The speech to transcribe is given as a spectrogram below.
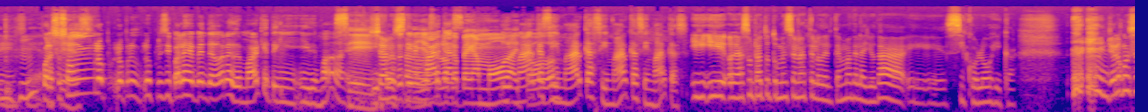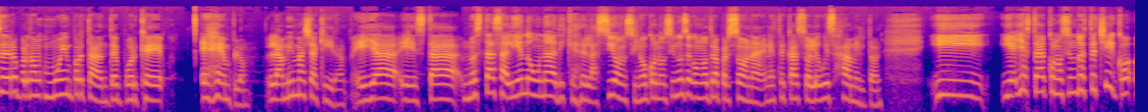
Sí, sí, Por eso son es. lo- lo los principales vendedores de marketing y, y demás. Sí. Y por lo eso tienen marcas. que pegan moda y marcas todo. y marcas y marcas y marcas. Y, y hace un rato tú mencionaste lo del tema de la ayuda eh, psicológica. Yo lo considero, perdón, muy importante porque, ejemplo, la misma Shakira, ella está, no está saliendo en una disque relación, sino conociéndose con otra persona, en este caso Lewis Hamilton. Y, y ella está conociendo a este chico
